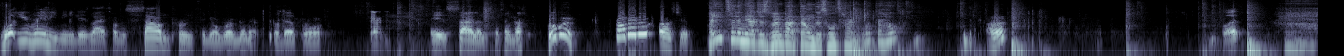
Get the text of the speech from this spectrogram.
what you really need is like some soundproof in your room, innit? So therefore, Yeah. it's silence. I think that's. Oh shit! are you telling me I just went back down this whole time? What the hell? Huh? What?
